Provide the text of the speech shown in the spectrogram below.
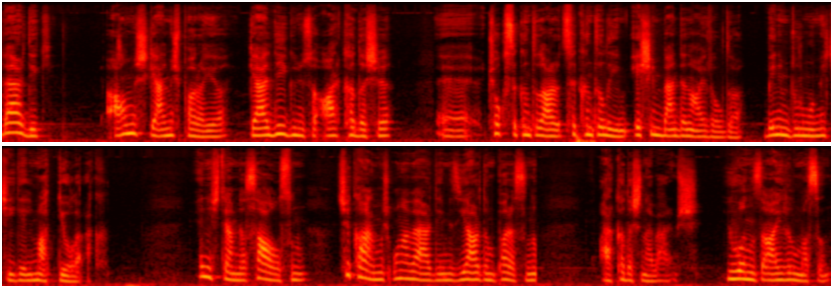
Verdik. Almış gelmiş parayı. Geldiği gün ise arkadaşı e, çok sıkıntılar sıkıntılıyım. Eşim benden ayrıldı. Benim durumum hiç iyi değil maddi olarak. Eniştem de sağ olsun çıkarmış ona verdiğimiz yardım parasını arkadaşına vermiş. Yuvanız ayrılmasın.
